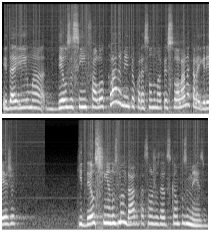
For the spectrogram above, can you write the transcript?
E daí uma, Deus assim falou claramente ao coração de uma pessoa lá naquela igreja, que Deus tinha nos mandado para São José dos Campos mesmo.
